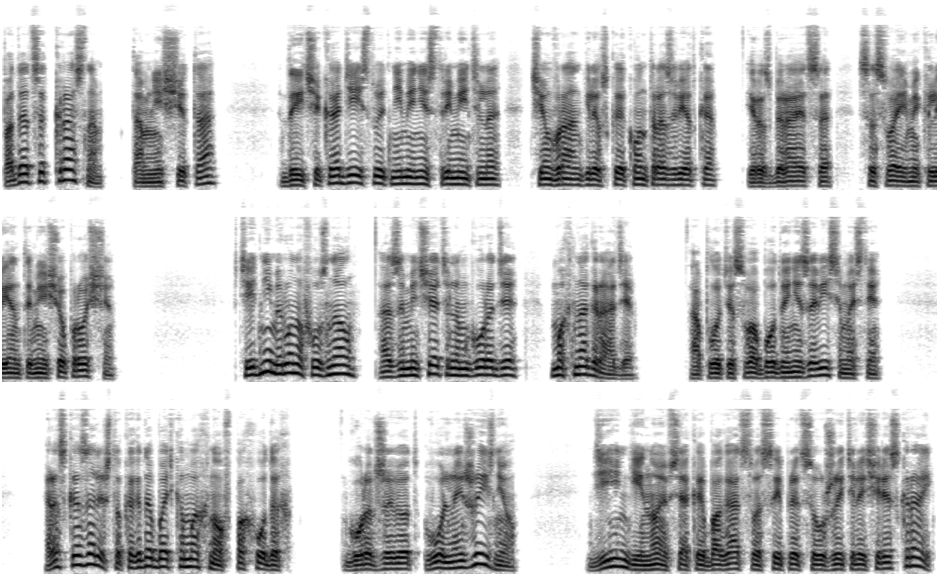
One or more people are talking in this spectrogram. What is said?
Податься к красным, там нищета, да и ЧК действует не менее стремительно, чем врангелевская контрразведка — и разбирается со своими клиентами еще проще. В те дни Миронов узнал о замечательном городе Махнограде, о плоти свободы и независимости. Рассказали, что когда батька Махно в походах город живет вольной жизнью, деньги иное всякое богатство сыплются у жителей через край,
